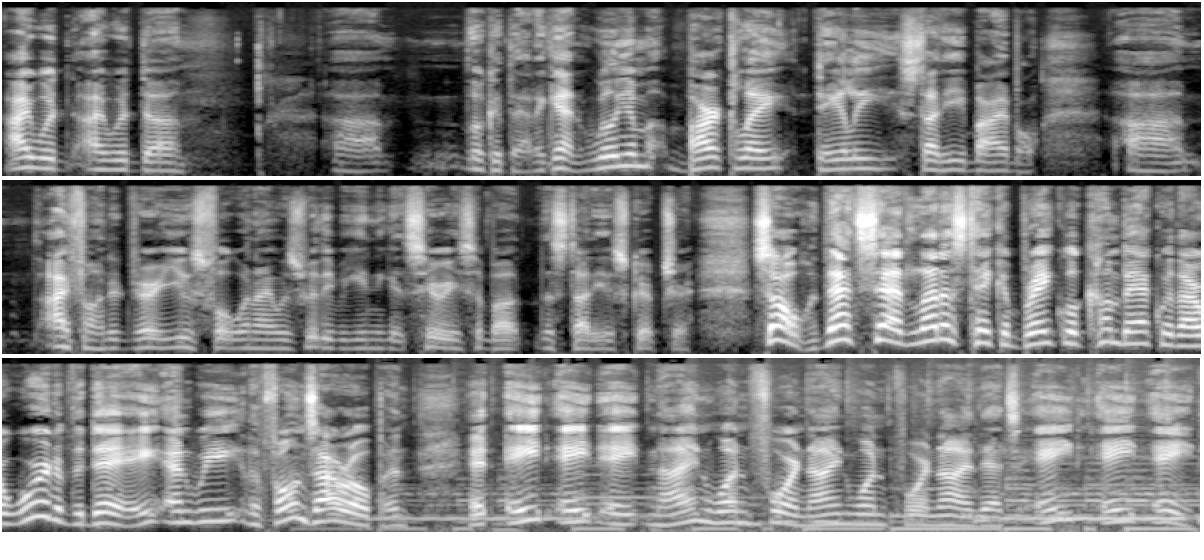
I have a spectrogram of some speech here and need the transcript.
I would I would uh, uh, look at that again. William Barclay Daily Study Bible. Uh, I found it very useful when I was really beginning to get serious about the study of Scripture. So that said, let us take a break. We'll come back with our word of the day, and we the phones are open at 888-914-9149. That's 888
